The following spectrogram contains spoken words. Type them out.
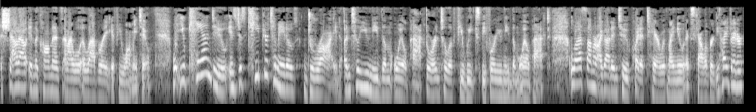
shout out in the comments and I will elaborate if you want me to. What you can do is just keep your tomatoes dried until you need them oil packed or until a few weeks before you need them oil packed. Last summer I got into quite a tear with my new Excalibur dehydrator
